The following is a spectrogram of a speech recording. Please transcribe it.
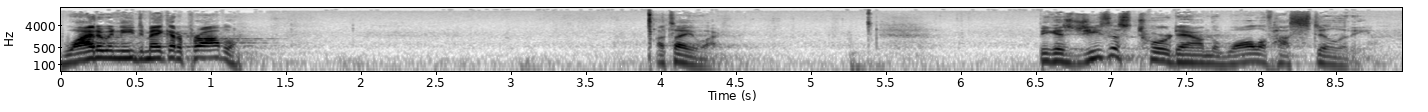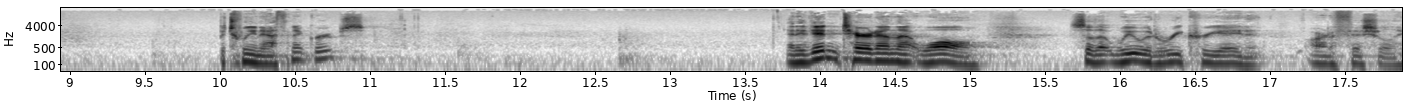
Why do we need to make it a problem? I'll tell you why. Because Jesus tore down the wall of hostility between ethnic groups. And he didn't tear down that wall so that we would recreate it artificially.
